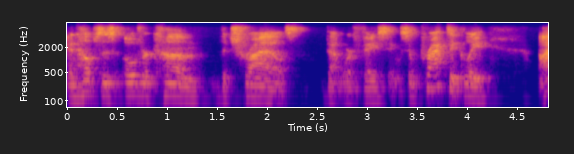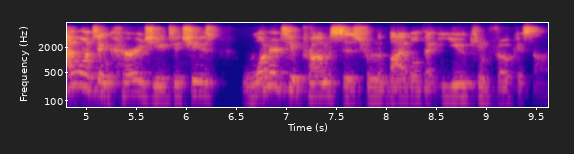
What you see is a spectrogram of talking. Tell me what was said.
and helps us overcome the trials that we're facing. So, practically, I want to encourage you to choose one or two promises from the Bible that you can focus on.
